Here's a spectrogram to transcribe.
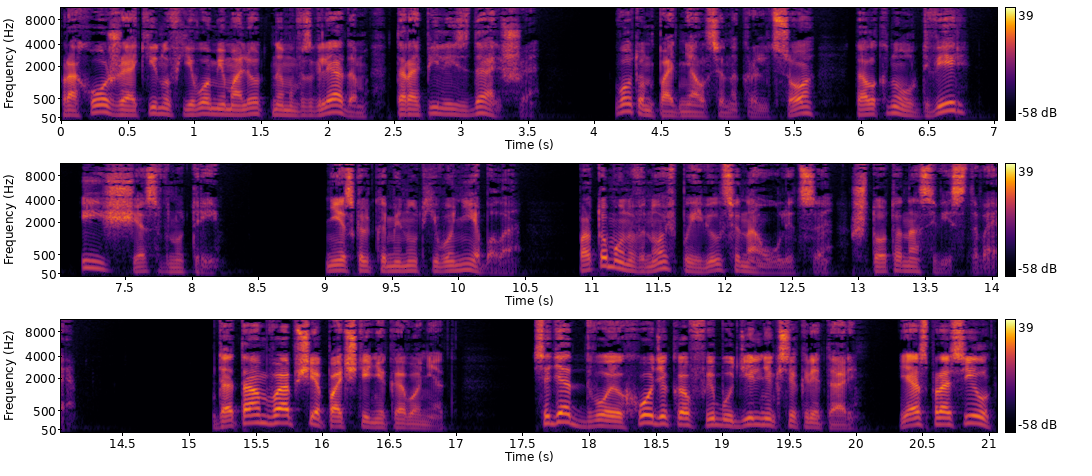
Прохожие, окинув его мимолетным взглядом, торопились дальше. Вот он поднялся на крыльцо, толкнул дверь и исчез внутри. Несколько минут его не было. Потом он вновь появился на улице, что-то насвистывая. Да там вообще почти никого нет. Сидят двое ходиков и будильник-секретарь. Я спросил,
